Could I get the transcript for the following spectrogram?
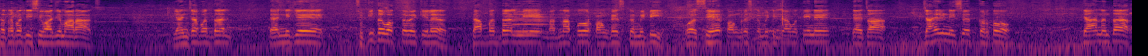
छत्रपती शिवाजी महाराज यांच्याबद्दल त्यांनी जे चुकीचं वक्तव्य केलं त्याबद्दल मी बदनापूर काँग्रेस कमिटी व शहर काँग्रेस कमिटीच्या वतीने त्याचा जाहीर निषेध करतो. त्यानंतर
